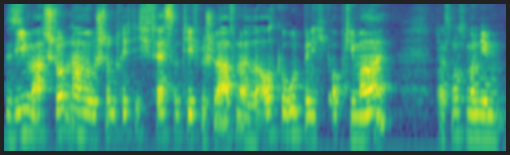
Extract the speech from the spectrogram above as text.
sieben, acht Stunden haben wir bestimmt richtig fest und tief geschlafen. Also ausgeruht bin ich optimal. Das muss man dem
